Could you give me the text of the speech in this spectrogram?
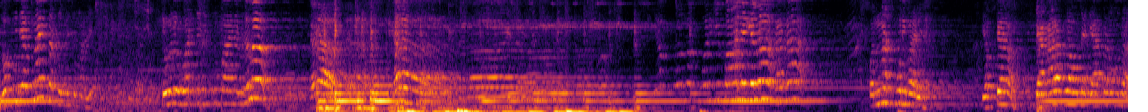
झोपू देत नाही तसं मी तुम्हाला. तेवढे वरच्याची कृपा आहे पोरगं पाहायला गेलं काका. पन्नास पोरी पाहिल्या. एकट्यानं. त्या काळातला होता त्या आता नव्हता.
